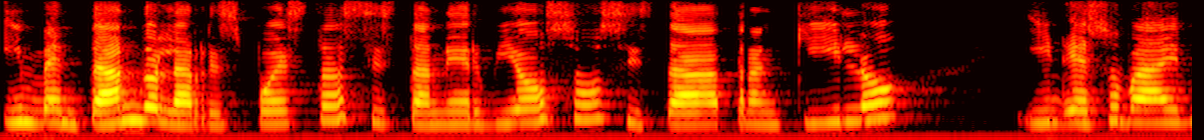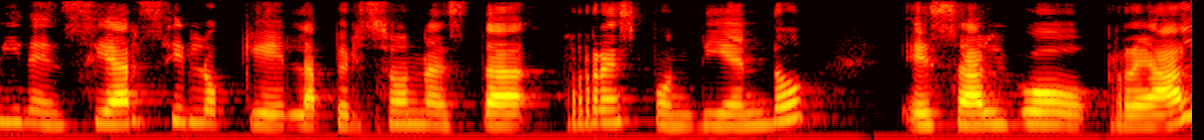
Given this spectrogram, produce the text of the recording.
inventando la respuesta, si está nervioso, si está tranquilo. Y eso va a evidenciar si lo que la persona está respondiendo es algo real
